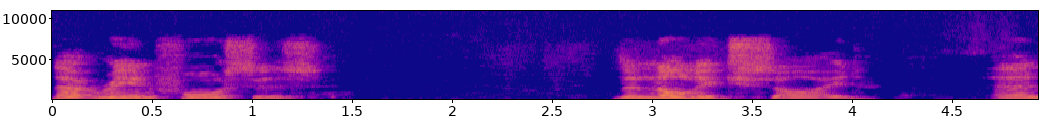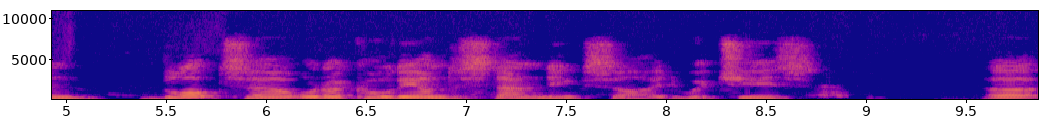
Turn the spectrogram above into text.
that reinforces the knowledge side and blots out what I call the understanding side, which is uh,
